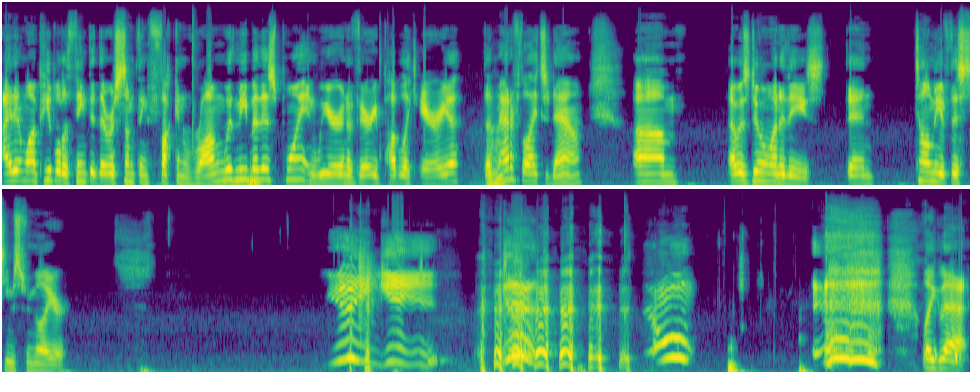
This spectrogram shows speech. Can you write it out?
I didn't want people to think that there was something fucking wrong with me by this point, and we are in a very public area. Doesn't matter if the lights are down. Um, I was doing one of these. And tell me if this seems familiar. like that.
